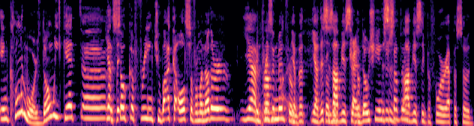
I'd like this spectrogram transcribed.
in Clone Wars, don't we get uh, yeah, Ahsoka the, freeing Chewbacca also from another yeah imprisonment? From, from yeah, but yeah, this is obviously this or something. Is obviously before Episode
